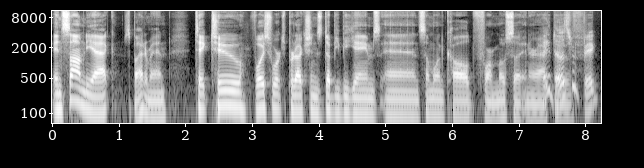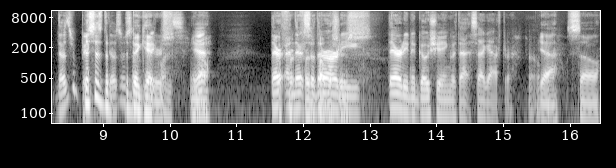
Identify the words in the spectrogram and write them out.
Insomniac, Spider Man, Take Two, VoiceWorks Productions, WB Games, and someone called Formosa Interactive. Hey, those are big. Those are big. This is the- the big big hitters, ones. you Yeah, know. They're For- and they're so the they're already they're already negotiating with that SAG-AFTRA. So. Yeah. So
